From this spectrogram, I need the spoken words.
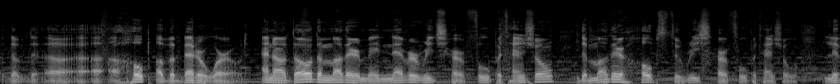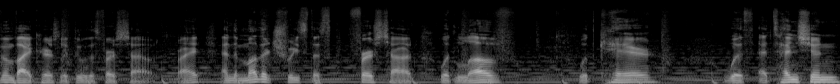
The, the, uh, a, a hope of a better world. And although the mother may never reach her full potential, the mother hopes to reach her full potential living vicariously through this first child, right? And the mother treats this first child with love, with care, with attention,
